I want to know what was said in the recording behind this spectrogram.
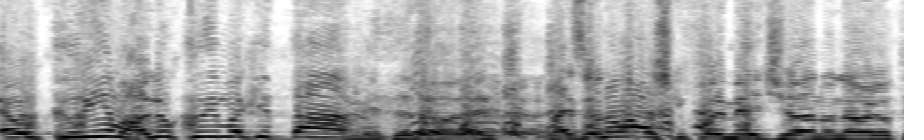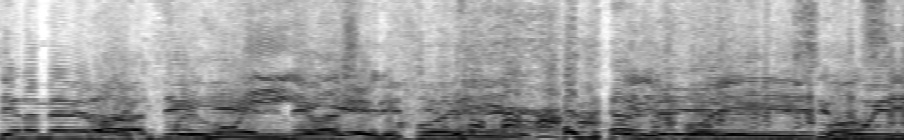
É o clima, olha o clima que tava, entendeu? É, Mas eu não acho que foi mediano, não. Eu tenho na minha memória Ah, que foi ruim. ele, eu acho que ele. ele foi. ele Ele foi ruim,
